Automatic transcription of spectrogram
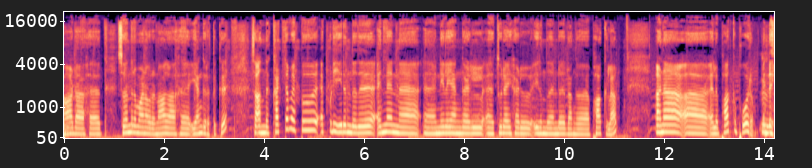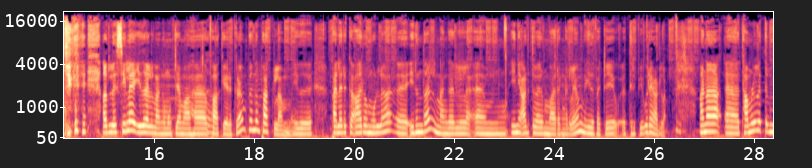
நாடாக சுதந்திரமான ஒரு நாடாக இயங்குறதுக்கு. ஸோ அந்த கட்டமைப்பு எப்படி இருந்தது? என்னென்ன நிலையங்கள் துறைகள் இருந்ததுன்னு நாங்கள் பார்க்கலாம். ஆனால் அதில் பார்க்க போகிறோம் இன்றைக்கு அதில் சில இதழ் நாங்கள் முக்கியமாக பார்க்க இருக்கிறோம். இப்போ பார்க்கலாம். இது பலருக்கு ஆர்வம் உள்ள இருந்தால் நாங்கள் இனி அடுத்து வரும் வாரங்களிலும் இதை பற்றி திருப்பி உரையாடலாம். ஆனால் தமிழகத்தின்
